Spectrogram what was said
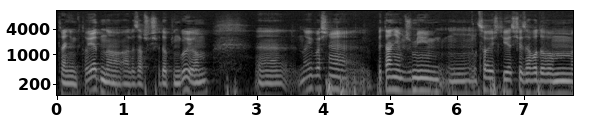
trening to jedno, ale zawsze się dopingują. E, no i właśnie pytanie brzmi, mm, co jeśli jest się zawodowym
